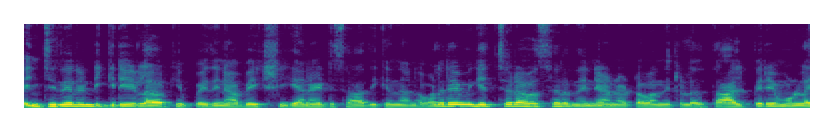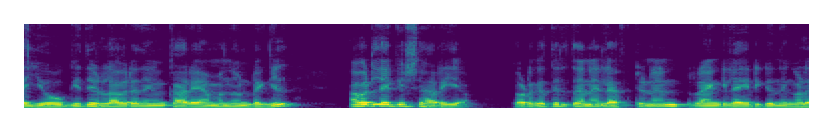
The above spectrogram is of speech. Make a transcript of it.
എഞ്ചിനീയറിംഗ് ഡിഗ്രി ഉള്ളവർക്ക് ഇപ്പോൾ ഇതിന് അപേക്ഷിക്കാനായിട്ട് സാധിക്കുന്നതാണ്. വളരെ മികച്ചൊരു അവസരം തന്നെയാണ് കേട്ടോ വന്നിട്ടുള്ളത്. താല്പര്യമുള്ള യോഗ്യതയുള്ളവരെ നിങ്ങൾക്ക് അറിയാമെന്നുണ്ടെങ്കിൽ അവരിലേക്ക് ഷെയർ ചെയ്യാം. തുടക്കത്തിൽ തന്നെ ലെഫ്റ്റനന്റ് റാങ്കിലായിരിക്കും നിങ്ങൾ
